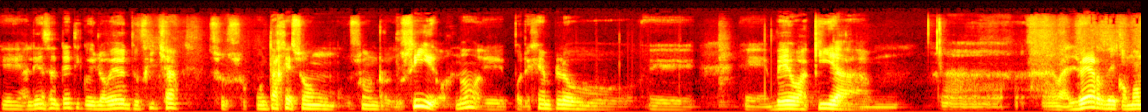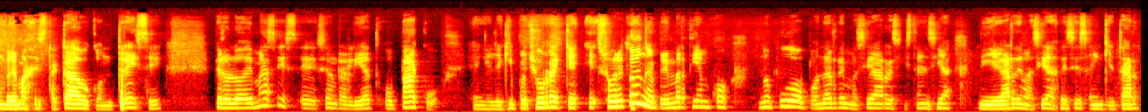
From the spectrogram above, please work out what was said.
eh, Alianza Atlético, y lo veo en tu ficha, sus, puntajes son, son reducidos, ¿no? Eh, por ejemplo, veo aquí a, Valverde como hombre más destacado con 13, pero lo demás es, en realidad opaco en el equipo Churre, que eh, sobre todo en el primer tiempo no pudo poner demasiada resistencia ni llegar demasiadas veces a inquietar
